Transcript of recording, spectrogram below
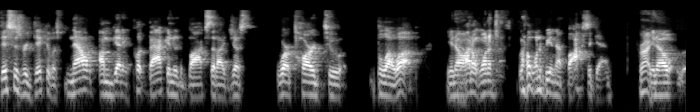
this is ridiculous. Now I'm getting put back into the box that I just worked hard to blow up. You know, I don't want to. I don't want to be in that box again. Right. You know,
